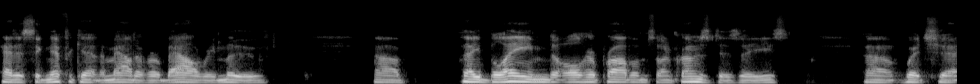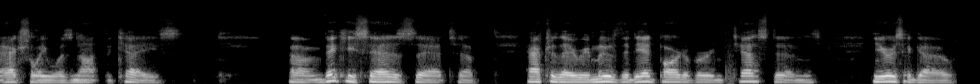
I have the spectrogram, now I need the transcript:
had a significant amount of her bowel removed. Uh, they blamed all her problems on Crohn's disease, uh, which uh, actually was not the case. Um, Vicki says that uh, after they removed the dead part of her intestines years ago,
